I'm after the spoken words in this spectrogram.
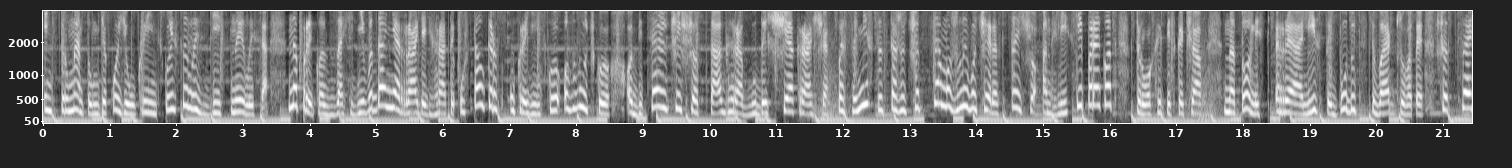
інструменту м'якої української сили здійснилися. Наприклад, західні видання радять грати у сталкер з українською озвучкою, обіцяючи, що так гра буде ще краще. Песимісти скажуть, що це можливо через те, що англійський переклад трохи підкачав. Натомість реалісти будуть стверджувати, що це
